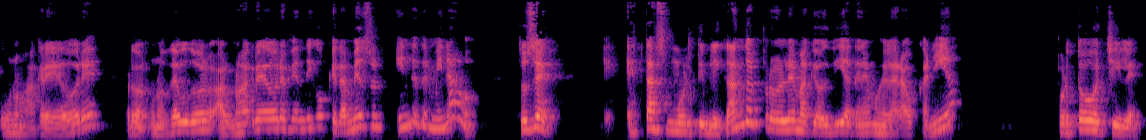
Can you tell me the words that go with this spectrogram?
unos acreedores, perdón, unos deudores, algunos acreedores, bien digo, que también son indeterminados. Entonces, eh, estás multiplicando el problema que hoy día tenemos en la Araucanía por todo Chile,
